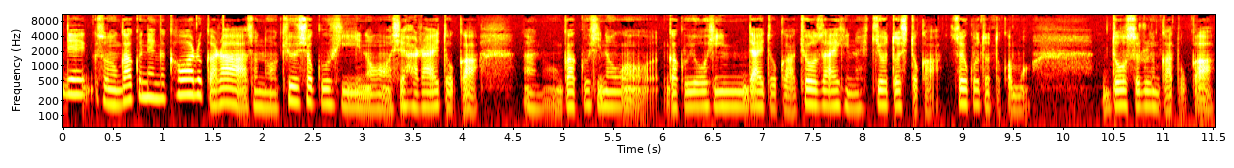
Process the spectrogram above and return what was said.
で、その学年が変わるから、その給食費の支払いとか、あの、学費の、学用品代とか、教材費の引き落としとか、そういうこととかも、どうするんかとか、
